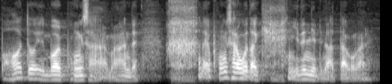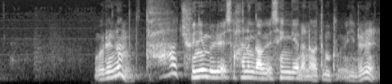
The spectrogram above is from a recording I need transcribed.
뭐또 뭘 봉사 뭐 하는데. 아, 내가 봉사를 보다 이런 일이 났다고 말해 우리는 다 주님을 위해서 하는 가운데 생겨나는 어떤 일을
